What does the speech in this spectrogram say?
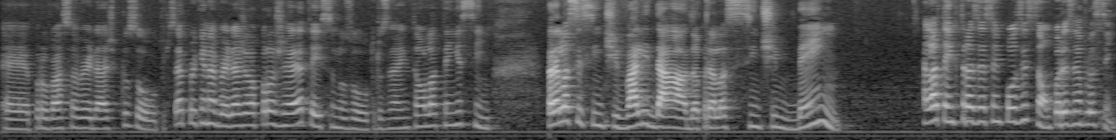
é, provar sua verdade para os outros. É porque, na verdade, ela projeta isso nos outros, né? Então, ela tem, assim, para ela se sentir validada, para ela se sentir bem, ela tem que trazer essa imposição. Por exemplo, assim,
